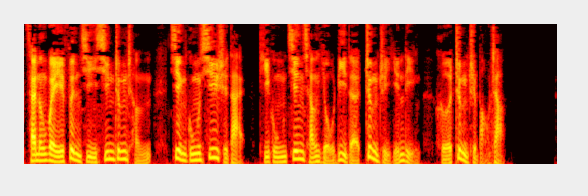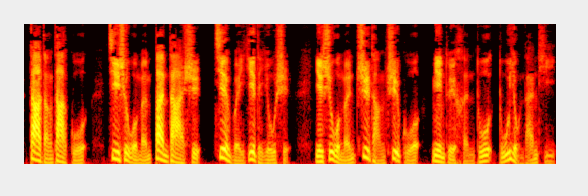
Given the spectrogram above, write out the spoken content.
才能为奋进新征程、建功新时代提供坚强有力的政治引领和政治保障。大党大国既是我们办大事、建伟业的优势，也是我们治党治国面对很多独有难题，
